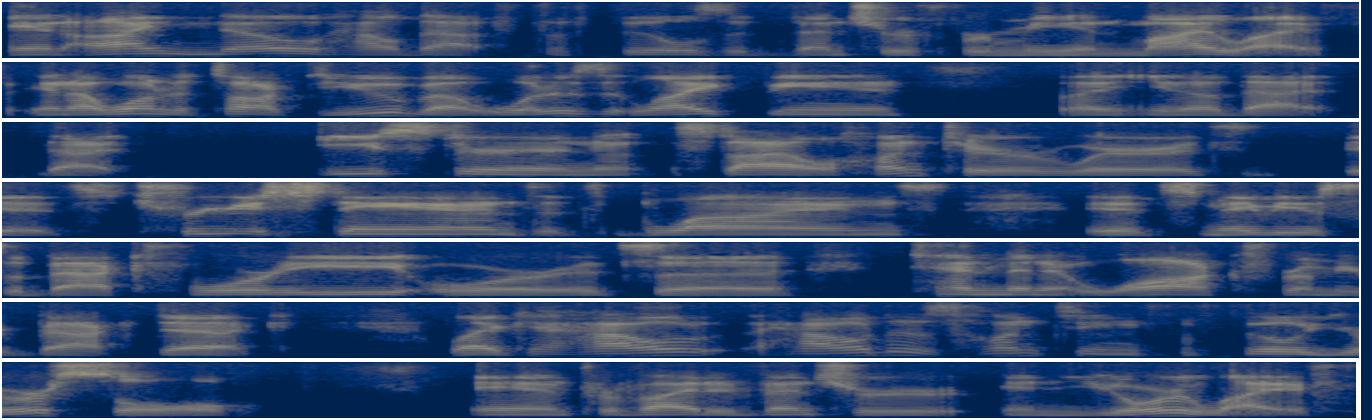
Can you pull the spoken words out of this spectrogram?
And I know how that fulfills adventure for me in my life. And I wanted to talk to you about what is it like being, you know, that, that eastern style hunter where it's it's tree stands it's blinds it's maybe it's the back 40 or it's a 10 minute walk from your back deck like how how does hunting fulfill your soul and provide adventure in your life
